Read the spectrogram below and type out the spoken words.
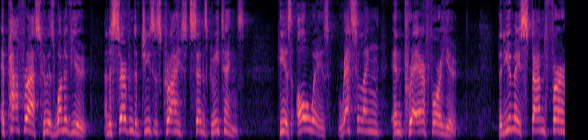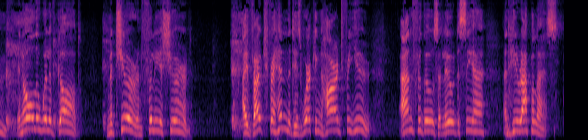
Epaphras, who is one of you and a servant of Jesus Christ, sends greetings. He is always wrestling in prayer for you, that you may stand firm in all the will of God, mature and fully assured. I vouch for him that he's working hard for you and for those at Laodicea and Hierapolis.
